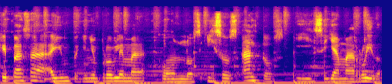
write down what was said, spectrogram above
¿qué pasa? Hay un pequeño problema con los ISOs altos y se llama ruido.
